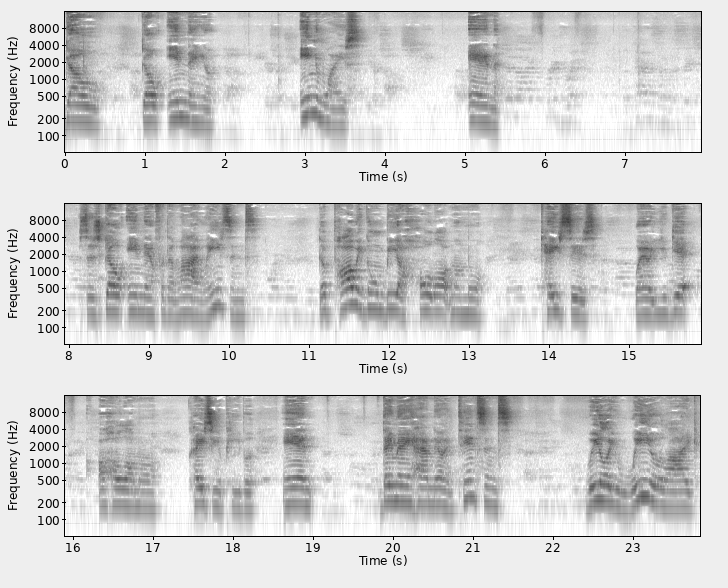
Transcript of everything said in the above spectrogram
go go in there anyways and just go in there for the right reasons, there probably gonna be a whole lot more cases where you get a whole lot more crazy people and they may have their intentions really real like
